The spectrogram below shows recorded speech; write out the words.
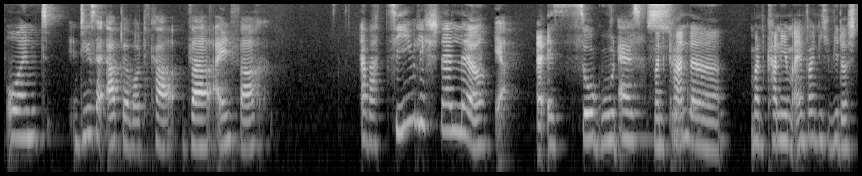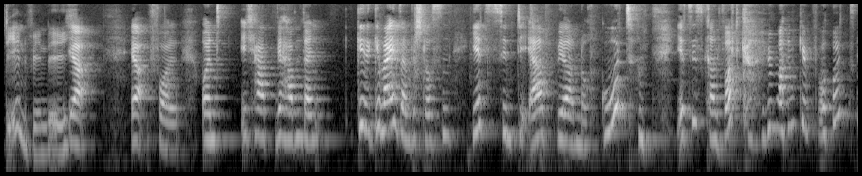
Und dieser Erdbeerwodka war einfach, Er war ziemlich schnell leer. ja, Er ist so gut. er ist Man so kann gut. da, man kann ihm einfach nicht widerstehen, finde ich. Ja, ja, voll. Und ich hab, wir haben dann ge gemeinsam beschlossen, jetzt sind die Erdbeeren noch gut. Jetzt ist gerade Wodka im Angebot.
